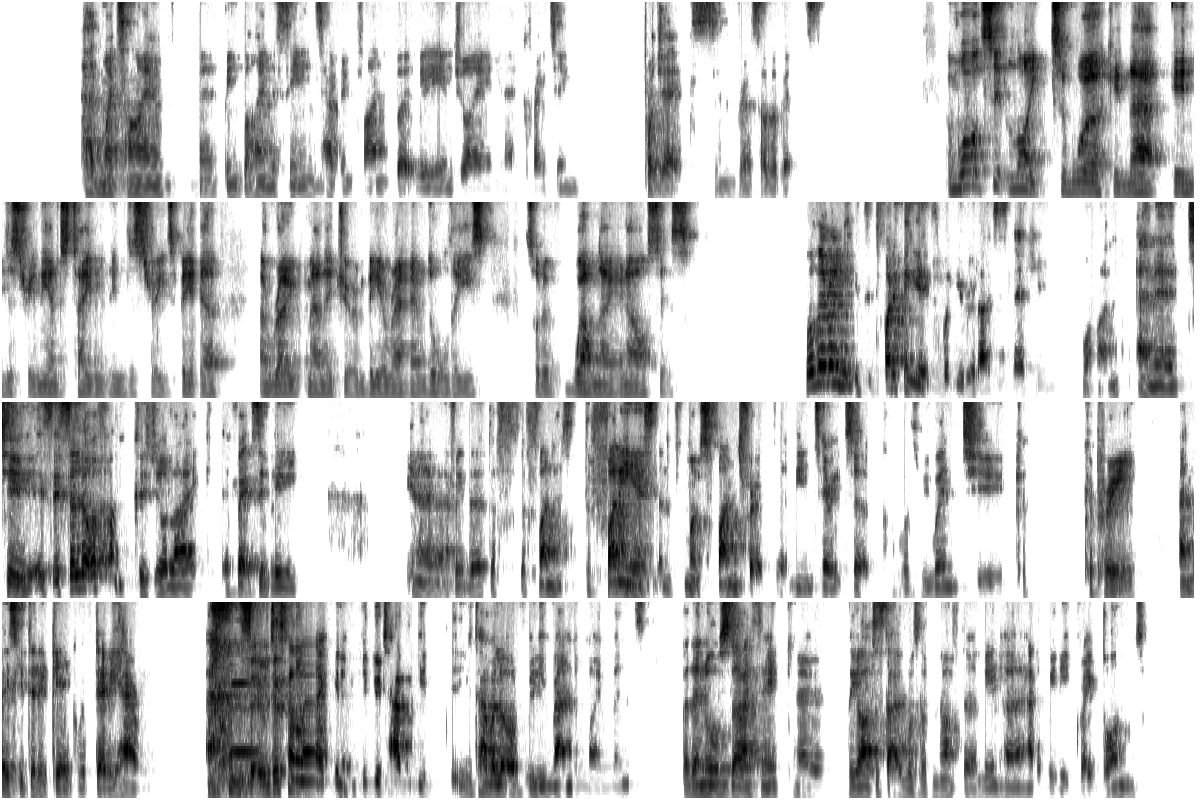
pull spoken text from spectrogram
had my time, you know, being behind the scenes, having fun, but really enjoying, you know, creating projects and various other bits. And what's it like to work in that industry, in the entertainment industry, to be a, a road manager and be around all these sort of well-known artists? Well, they're only. The funny thing is, what you realise is they're human. One, and then two, it's it's a lot of fun because you're like effectively, you know, I think the the the funnest, the funniest and most fun trip that me and Terri took was we went to Capri and basically did a gig with Debbie Harry and so it was just kind of like, you know, you'd have, you'd, you'd have a lot of really random moments. But then also, I think, you know, the artist that I was looking after, me and her had a really great bond.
